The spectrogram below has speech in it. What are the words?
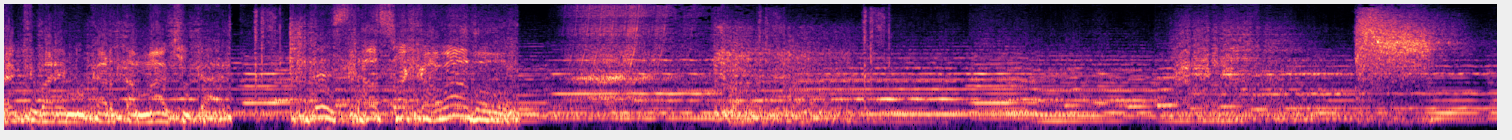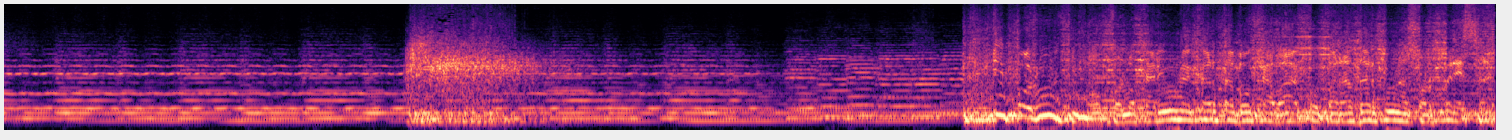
Activaré mi carta mágica. ¡Estás acabado! Y por último, colocaré una carta boca abajo para darte una sorpresa.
